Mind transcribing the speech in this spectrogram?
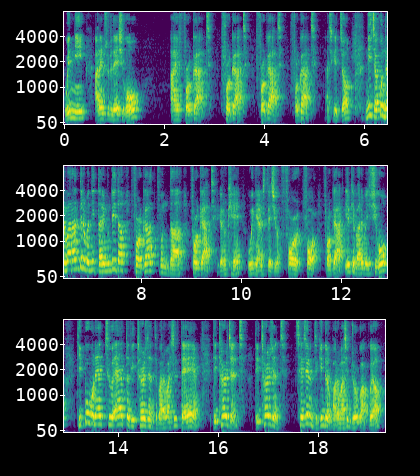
윗니 아랫입술을 내시고 I forgot, forgot, forgot, forgot. 아시겠죠? 니 자꾸 내 말 안 들으면 니 다리 문제다. forgot 분다, forgot. 이렇게 윗니 아랫입술 대시고 for, for, forgot. 이렇게 발음해 주시고 뒷부분에 to add the detergent 발음하실 때 detergent, detergent. 세제는 듣긴 대로 발음하시면 좋을 것 같고요.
